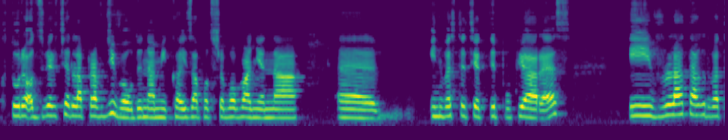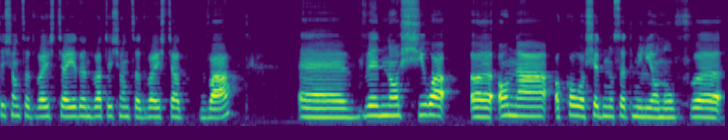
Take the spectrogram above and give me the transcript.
który odzwierciedla prawdziwą dynamikę i zapotrzebowanie na inwestycje typu PRS i w latach 2021-2022 e, wynosiła e, ona około 700 milionów e,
